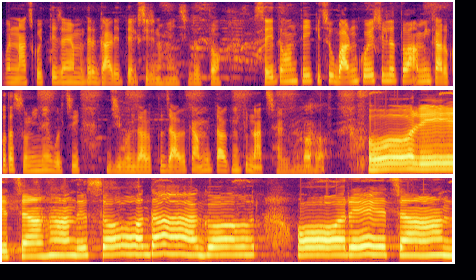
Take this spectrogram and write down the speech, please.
একবার নাচ করতে যাই আমাদের গাড়িতে অ্যাক্সিডেন্ট হয়েছিল। তো সেই তখন থেকে কিছু বারণ করেছিল তো আমি কারও কথা শুনি নাই বলছি জীবন যাবে তো যাবে আমি তাও কিন্তু নাচ ছাড়ব না। ওরে চাঁদ সদাগর ও রে চাঁদ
